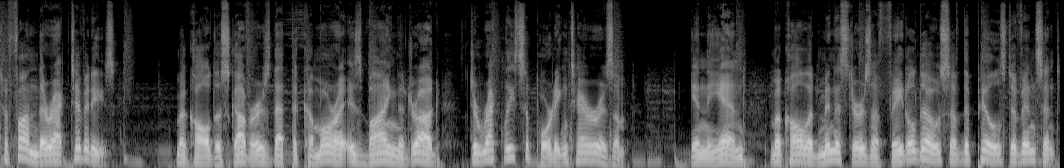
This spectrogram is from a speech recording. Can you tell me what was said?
to fund their activities. McCall discovers that the Camorra is buying the drug, directly supporting terrorism. In the end, McCall administers a fatal dose of the pills to Vincent,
